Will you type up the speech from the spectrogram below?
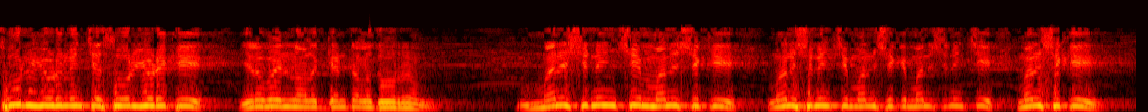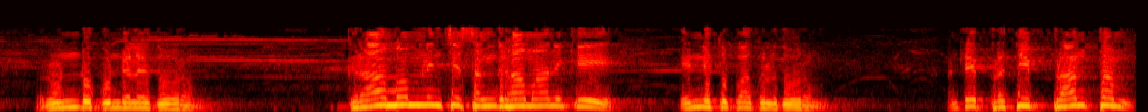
సూర్యుడి నుంచి సూర్యుడికి ఇరవై నాలుగు గంటల దూరం. మనిషి నుంచి మనిషికి మనిషి నుంచి మనిషికి మనిషి నుంచి మనిషికి రెండు గుండెల దూరం. గ్రామం నుంచి సంగ్రామానికి ఎన్ని తుపాకుల దూరం? అంటే ప్రతి ప్రాంతం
